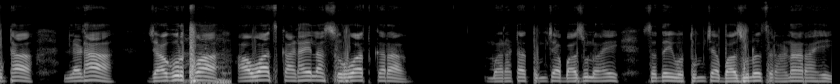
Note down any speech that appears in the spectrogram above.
उठा लढा. जागृत व्हा. आवाज काढायला सुरुवात करा. मराठा तुमच्या बाजून आहे. सदैव तुमच्या बाजूनच राहणार आहे.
